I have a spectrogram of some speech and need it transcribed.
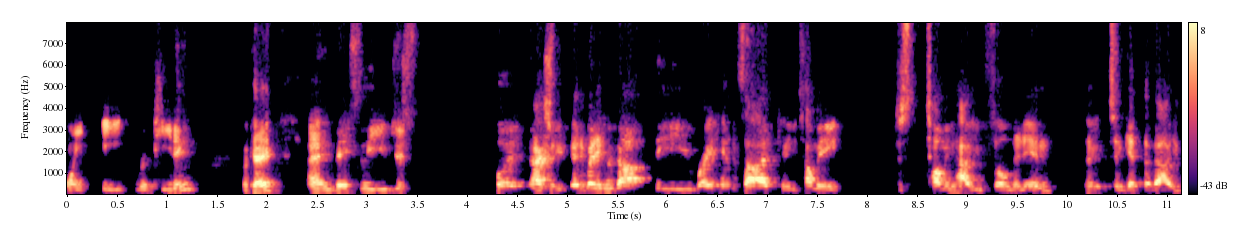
88.8 repeating. Okay, and basically you just put actually anybody who got the right hand side can you tell me just tell me how you filled it in to, to get the value?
